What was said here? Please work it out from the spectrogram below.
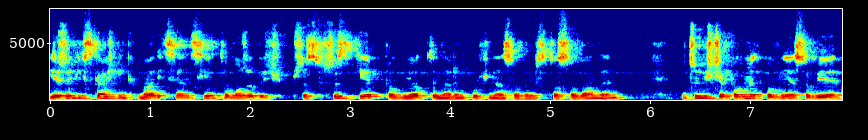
Jeżeli wskaźnik ma licencję, to może być przez wszystkie podmioty na rynku finansowym stosowany. Oczywiście podmiot powinien sobie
